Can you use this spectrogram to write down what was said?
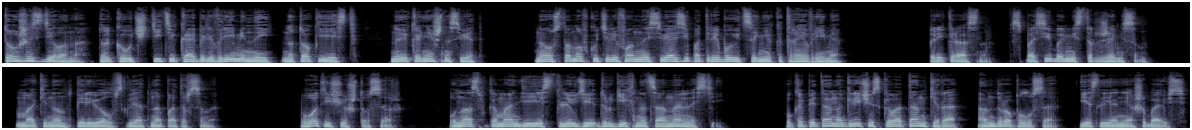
«Тоже сделано, только учтите кабель временный, но ток есть. Ну и, конечно, свет. На установку телефонной связи потребуется некоторое время». «Прекрасно. Спасибо, мистер Джемисон». Макинон перевел взгляд на Паттерсона. «Вот еще что, сэр. У нас в команде есть люди других национальностей. У капитана греческого танкера Андрополуса, если я не ошибаюсь,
